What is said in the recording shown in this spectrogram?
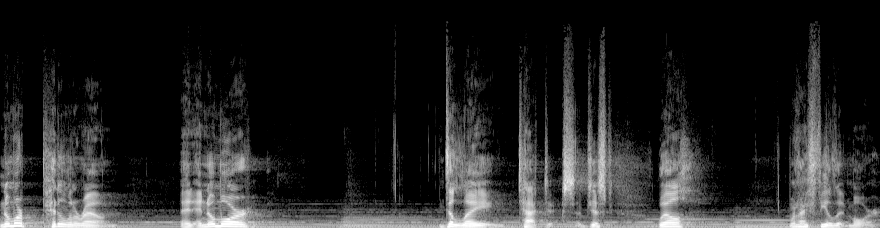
No more piddling around and, and no more delaying tactics of just, well, when I feel it more.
